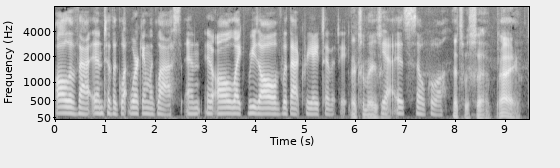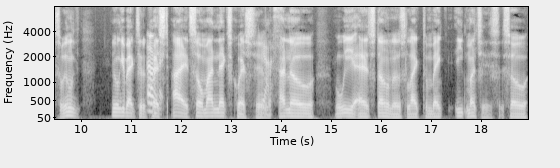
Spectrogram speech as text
all of that into the gla- working the glass, and it all like resolved with that creativity. That's amazing. Yeah, it's so cool. That's what's up. All right. So we gonna, we gonna get back to the All right. question. All right. So my next question. Yes. I know we as stoners like to make eat munches. So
